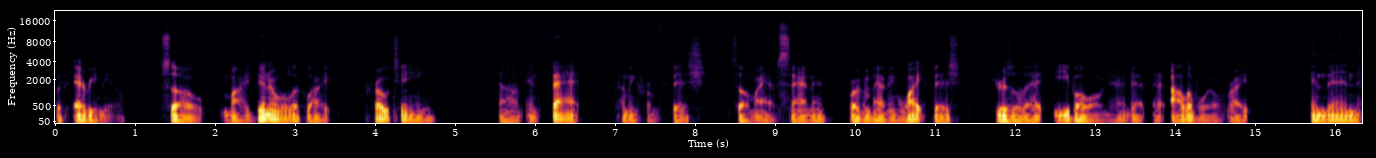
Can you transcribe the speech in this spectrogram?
with every meal. So my dinner will look like protein um, and fat coming from fish. So I might have salmon, or if I'm having white fish, drizzle that EVOO on there, that, that olive oil, right? And then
